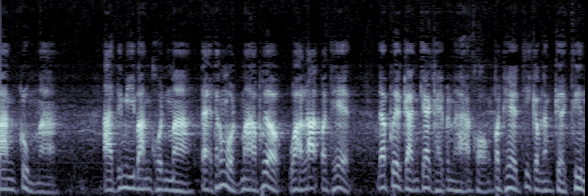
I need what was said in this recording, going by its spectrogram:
บางกลุ่มมา อาจจะมีบางคนมา แต่ทั้งหมดมาเพื่อวาระประเทศ และเพื่อการแก้ไขปัญหาของประเทศที่กำลังเกิดขึ้น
